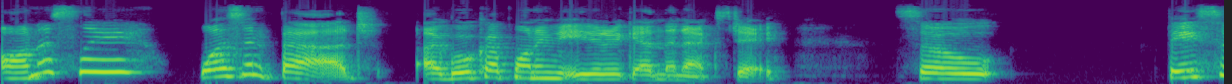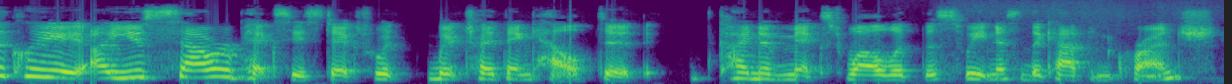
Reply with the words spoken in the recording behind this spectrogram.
honestly, wasn't bad. I woke up wanting to eat it again the next day. So basically, I used sour pixie sticks, which, which I think helped. It kind of mixed well with the sweetness of the Captain Crunch.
